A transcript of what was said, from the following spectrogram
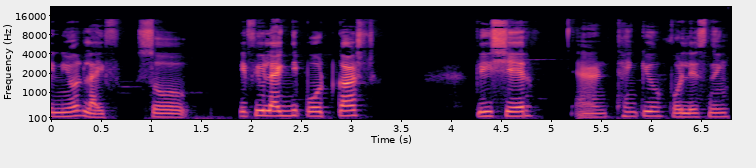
in your life so if you like the podcast please share and thank you for listening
